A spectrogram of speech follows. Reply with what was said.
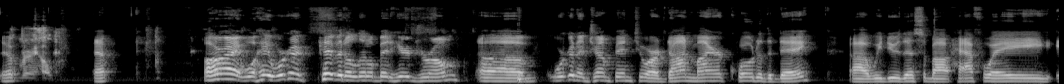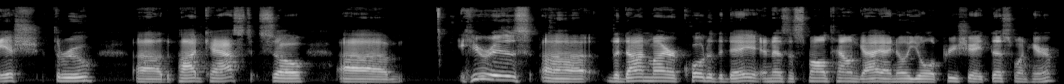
yep. Yep. very helpful. Yep. All right. Well, hey, we're going to pivot a little bit here, Jerome. Um, we're going to jump into our Don Meyer quote of the day. Uh, we do this about halfway ish through uh, the podcast. So, um, here is uh, the Don Meyer quote of the day. And as a small town guy, I know you'll appreciate this one here.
